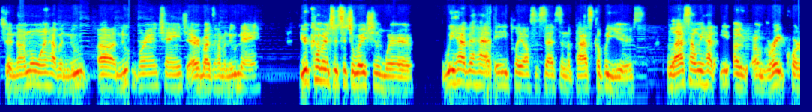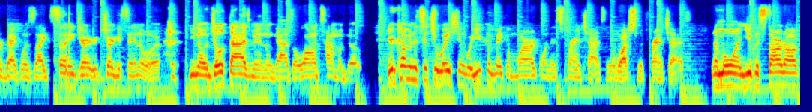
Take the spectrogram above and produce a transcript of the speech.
to number one have a new uh, new brand change. Everybody's gonna have a new name. You're coming into a situation where we haven't had any playoff success in the past couple years last time we had a, a great quarterback was like Sonny Jer- Jurgensen or you know Joe Theismann, and them guys a long time ago. You're coming in a situation where you can make a mark on this franchise in the Washington franchise. Number one, you can start off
